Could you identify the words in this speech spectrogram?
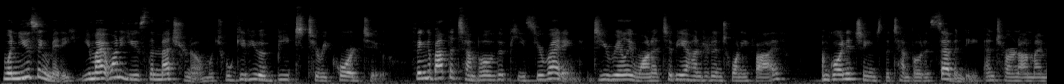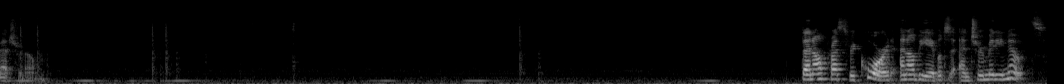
When using MIDI, you might want to use the metronome, which will give you a beat to record to. Think about the tempo of the piece you're writing. Do you really want it to be 125? I'm going to change the tempo to 70 and turn on my metronome. Then I'll press record and I'll be able to enter MIDI notes.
